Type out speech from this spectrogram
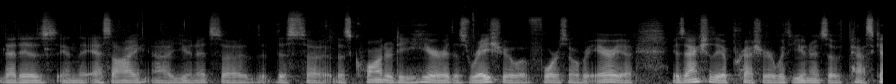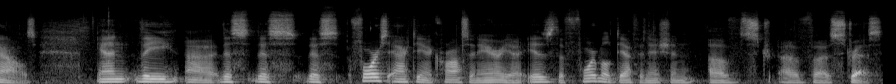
That is, in the SI uh, units, uh, th this, uh, this quantity here, this ratio of force over area, is actually a pressure with units of pascals. And the, uh, this, this, this force acting across an area is the formal definition of, of uh, stress.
